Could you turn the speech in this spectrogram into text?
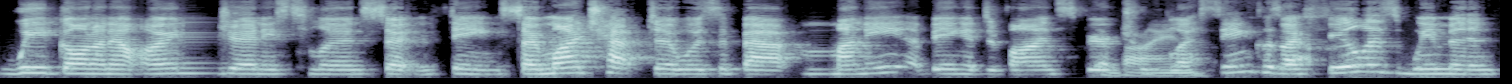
we've gone on our own journeys to learn certain things. So my chapter was about money being a divine spiritual divine. blessing because I feel as women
